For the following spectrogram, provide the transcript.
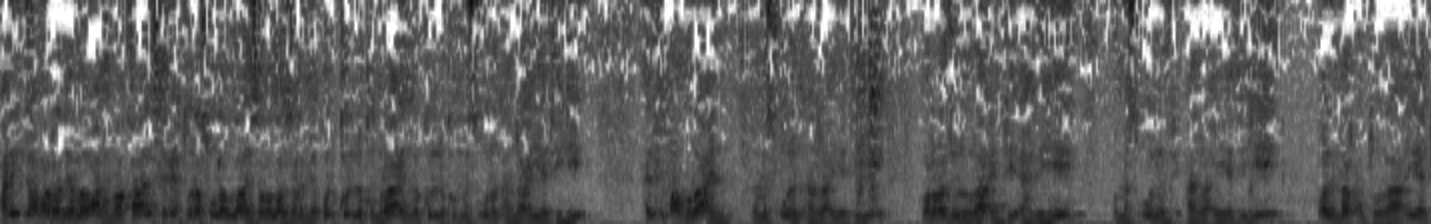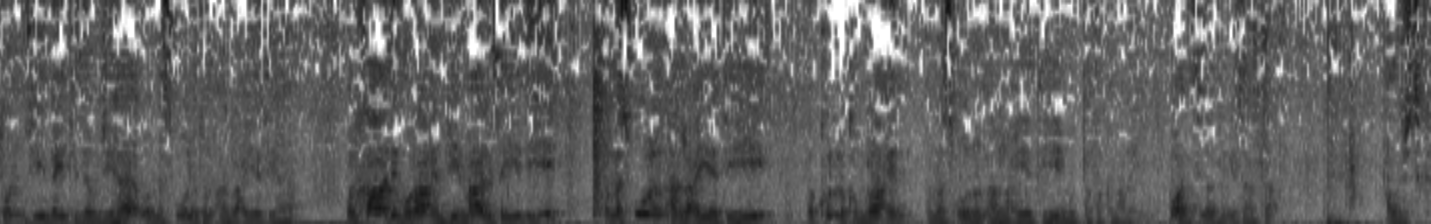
Ali İbn Ömer radıyallahu anhuma sallallahu aleyhi ve sellem yekul kullukum ra'in ve kullukum mes'ulun an ra'iyetihi El-imamu ra'in ve mes'ulun an ra'iyetihi ve raculu ra'in fi ehlihi ve mes'ulun an ra'iyetihi والمرأة راعية في بيت زوجها ومسؤولة عن رعيتها والخادم راع في مال سيده ومسؤول عن رعيته فكلكم راع ومسؤول عن رعيته متفق عليه. بعد سيدة الإسانة أمشتك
